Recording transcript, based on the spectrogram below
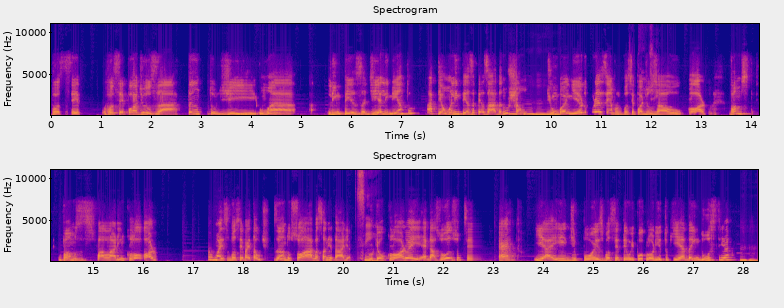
Você, você pode usar tanto de uma limpeza de alimento até uma limpeza pesada no chão uhum. de um banheiro, por exemplo. Você pode Entendi. usar o cloro. Vamos, vamos falar em cloro, mas você vai estar utilizando só água sanitária. Sim. Porque o cloro é, é gasoso, certo? E aí depois você tem o hipoclorito, que é da indústria. Uhum.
